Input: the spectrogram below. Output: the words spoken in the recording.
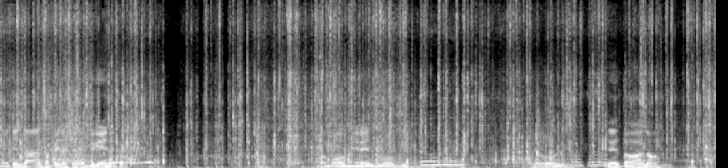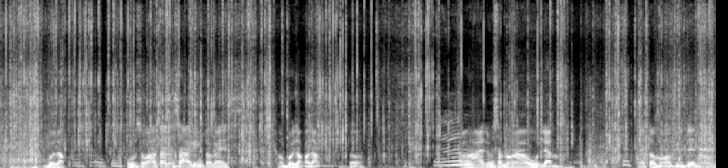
May tindahan sa Pinas yung nagbigay nito. Ah, Moby rin. Moby. Yun. Ito, ano? Bulak. Puso ata ng saging to, guys. Ang bulaklak. Ito. Panghalo sa mga ulam. Ito, Moby din. Yan.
